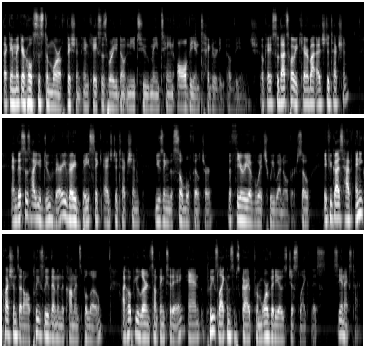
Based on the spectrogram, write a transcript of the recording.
that can make your whole system more efficient in cases where you don't need to maintain all the integrity of the image. Okay, so that's why we care about edge detection. And this is how you do very, very basic edge detection using the Sobel filter, the theory of which we went over. So if you guys have any questions at all, please leave them in the comments below. I hope you learned something today, and please like and subscribe for more videos just like this. See you next time.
